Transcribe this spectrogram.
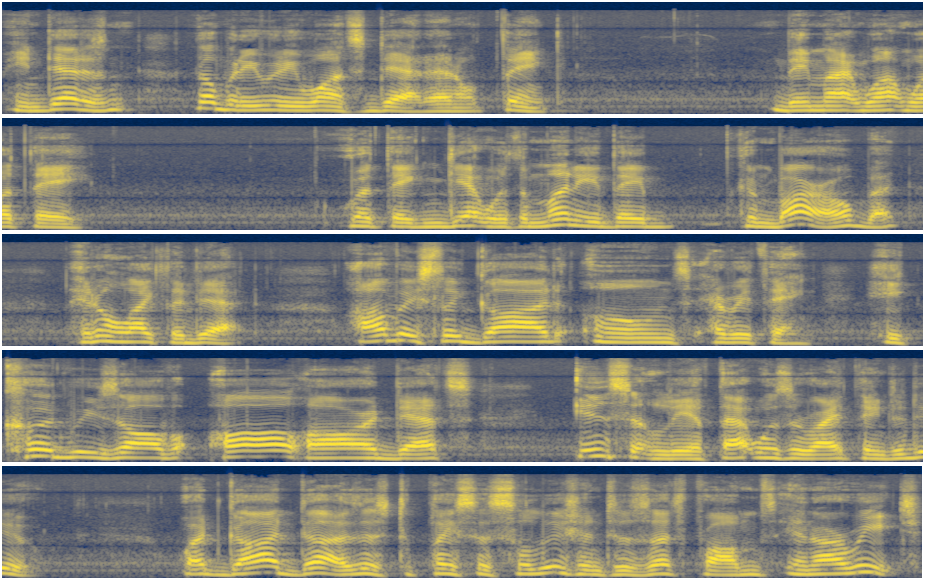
I mean, debt isn't, nobody really wants debt, I don't think they might want what they what they can get with the money they can borrow, but they don't like the debt. Obviously, God owns everything. He could resolve all our debts instantly if that was the right thing to do. What God does is to place a solution to such problems in our reach.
